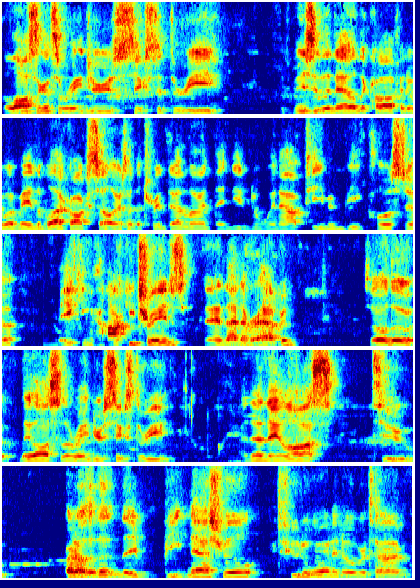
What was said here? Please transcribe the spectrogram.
the loss against the Rangers, six to three. was basically the nail in the coffin of what made the Blackhawks sellers at the trade deadline. They needed to win out to even be close to making hockey trades, and that never happened. So the they lost to the Rangers six three, and then they lost to, or no, then they beat Nashville two to one in overtime.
